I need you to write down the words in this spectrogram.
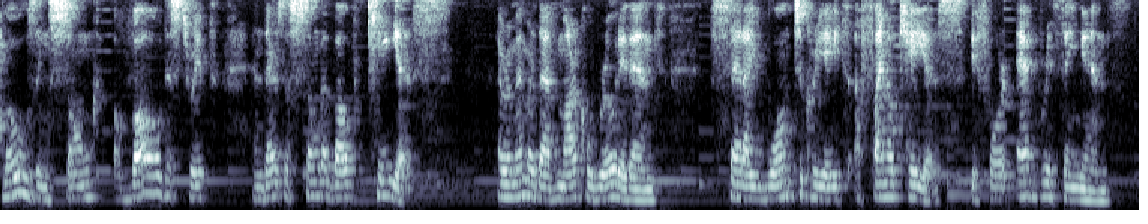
closing song of all the strip, and there's a song about chaos. I remember that Marco wrote it and said, I want to create a final chaos before everything ends.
